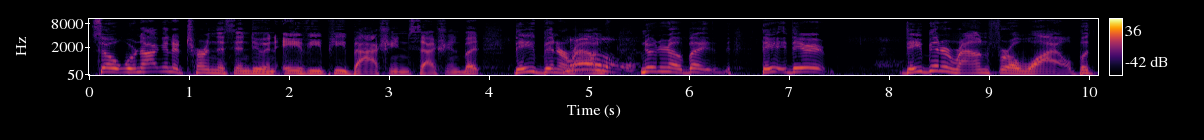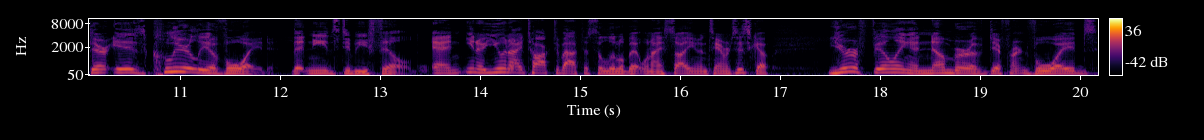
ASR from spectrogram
So we're not going to turn this into an AVP bashing session, but they've been around. No, no, no, no but they they're they've been around for a while, but there is clearly a void that needs to be filled. And, you know, you and I talked about this a little bit when I saw you in San Francisco. You're filling a number of different voids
